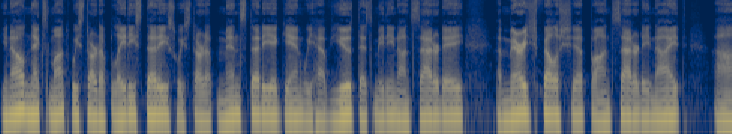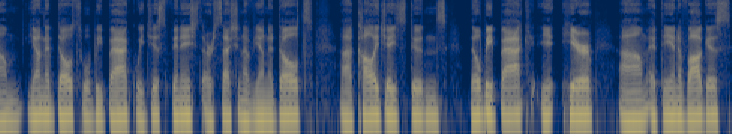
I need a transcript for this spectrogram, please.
you know next month we start up lady studies we start up men's study again we have youth that's meeting on saturday a marriage fellowship on saturday night um, young adults will be back we just finished our session of young adults uh, college age students they'll be back here um, at the end of august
